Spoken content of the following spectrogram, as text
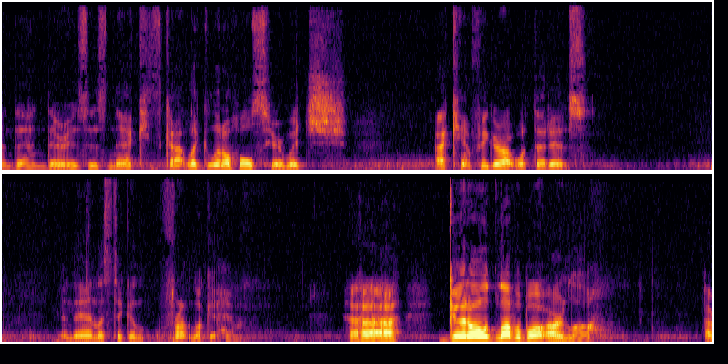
And then there is his neck. He's got like a little holes here, which I can't figure out what that is. And then let's take a front look at him. good old lovable Arlo. I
